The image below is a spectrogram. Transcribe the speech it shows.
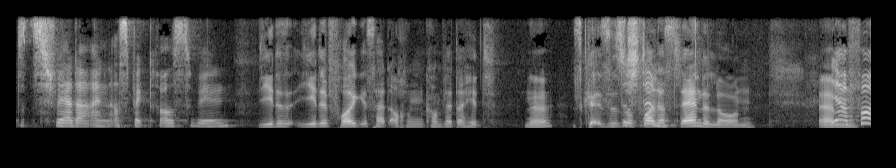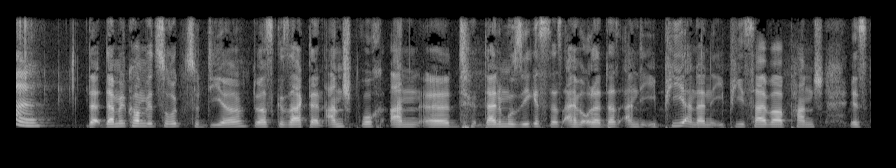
es ist schwer, da einen Aspekt rauszuwählen. Jede, jede Folge ist halt auch ein kompletter Hit. Ne? Es, es ist das so stimmt. voll das Standalone. Ähm, ja, voll da, damit kommen wir zurück zu dir. Du hast gesagt, dein Anspruch an äh, deine Musik ist das einfach, oder das an die EP, an deine EP Cyberpunch ist,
